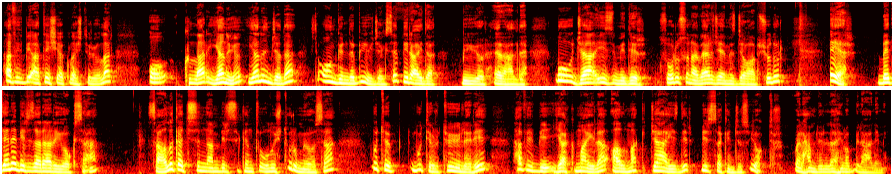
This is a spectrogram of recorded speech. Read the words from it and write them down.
Hafif bir ateş yaklaştırıyorlar. O kıllar yanıyor. Yanınca da işte 10 günde büyüyecekse bir ayda büyüyor herhalde. Bu caiz midir sorusuna vereceğimiz cevap şudur. Eğer bedene bir zararı yoksa, sağlık açısından bir sıkıntı oluşturmuyorsa bu tür, bu tür tüyleri hafif bir yakmayla almak caizdir. Bir sakıncası yoktur. Velhamdülillahi Rabbil Alemin.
